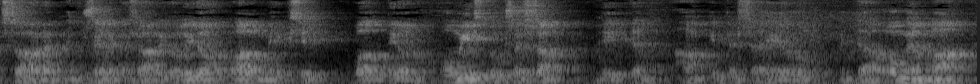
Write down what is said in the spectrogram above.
saaret, niin kuin Selkäsaari, oli jo valmiiksi valtion omistuksessa. Niiden hankkimisessa ei ollut mitään ongelmaa.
